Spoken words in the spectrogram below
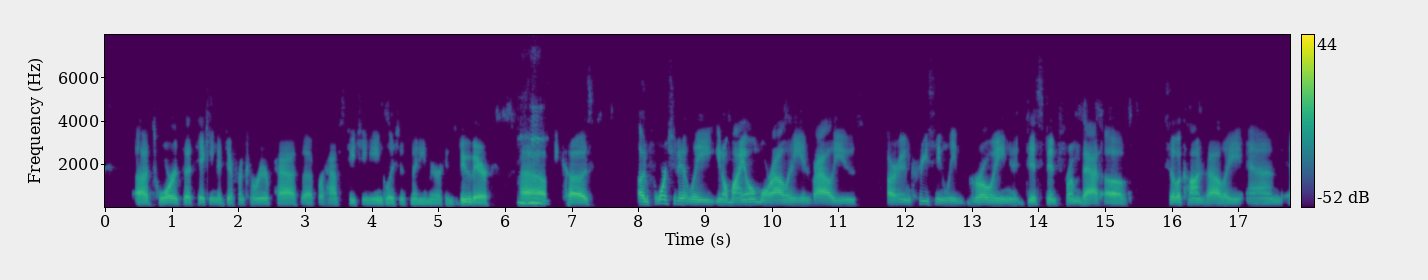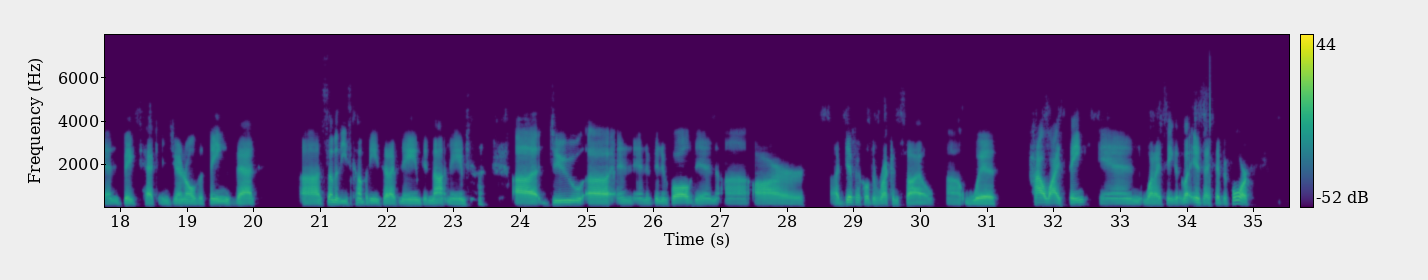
uh, towards uh, taking a different career path, uh, perhaps teaching English, as many Americans do there, mm-hmm. because unfortunately, you know, my own morality and values are increasingly growing distant from that of Silicon Valley and and big tech in general. The things that uh, some of these companies that I've named and not named uh, do uh, and, and have been involved in uh, are uh, difficult to reconcile with how I think and what I think. As I said before,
